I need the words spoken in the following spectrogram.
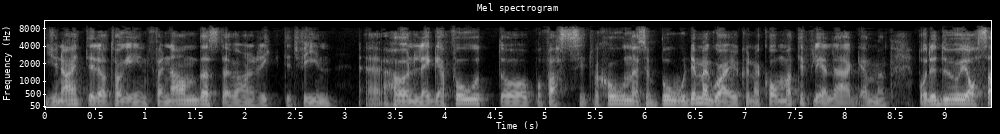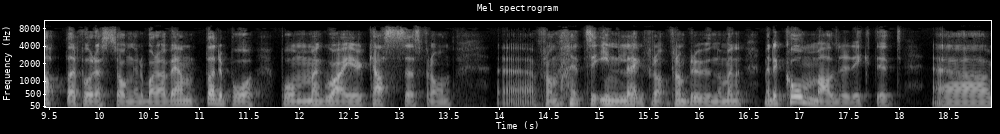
United har tagit in Fernandes där vi har en riktigt fin Eh, hörnläggarfot och på fast situationer så borde Maguire kunna komma till fler lägen. Men både du och jag satt där förra säsongen och bara väntade på, på Maguire kasses från, eh, från ett inlägg från, från Bruno. Men, men det kom aldrig riktigt. Eh,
